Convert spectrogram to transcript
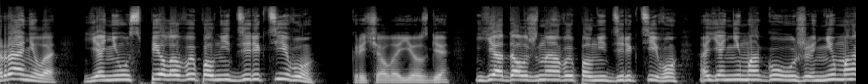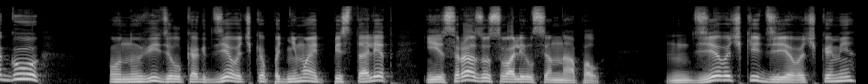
Ранила! Я не успела выполнить директиву!» кричала Йозге. Я должна выполнить директиву, а я не могу уже, не могу. Он увидел, как девочка поднимает пистолет и сразу свалился на пол. Девочки девочками,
